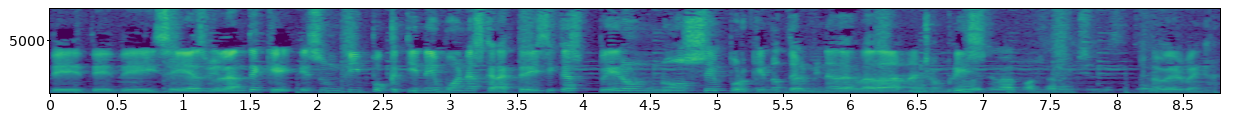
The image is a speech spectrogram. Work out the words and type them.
de, Isaías Violante, que es un tipo que tiene buenas características, pero no sé por qué no termina de agradar a Nacho Ambriz. Te voy a contar un A ver, venga.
